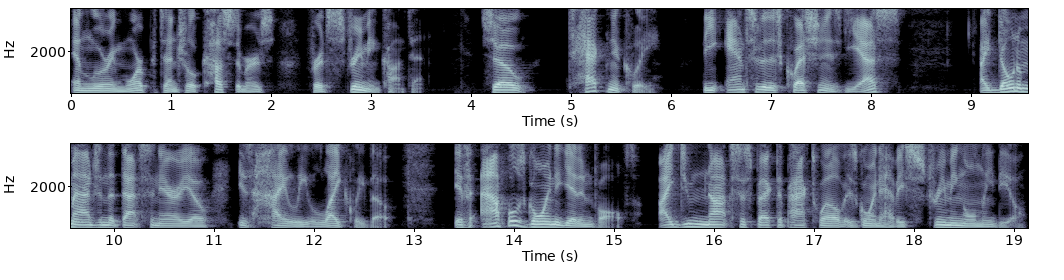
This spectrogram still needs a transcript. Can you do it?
and luring more potential customers for its streaming content. So, technically, the answer to this question is yes I don't imagine that that scenario is highly likely, though. If Apple's going to get involved, I do not suspect the Pac 12 is going to have a streaming only deal.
